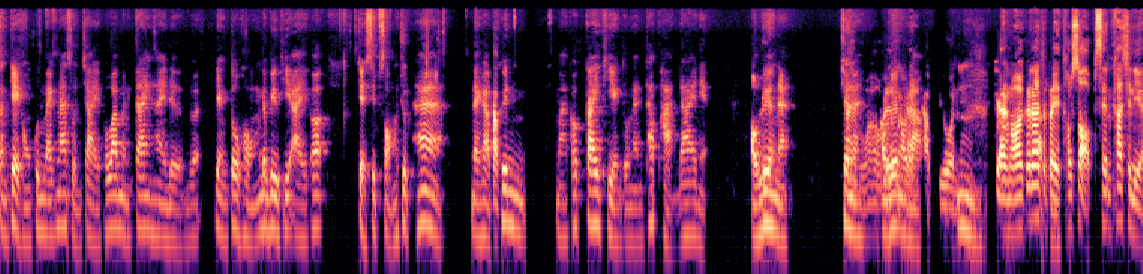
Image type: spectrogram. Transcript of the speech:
สังเกตของคุณแม็กน่าสนใจ เพราะว่ามันใกล้ไฮเดิมด้วย อย่างตัวของ WTI ก็ 72.5 นะครับ ขึ้นมาก็ใกล้เคียงตรงนั้น ถ้าผ่านได้เนี่ย เอาเรื่องนะใช่ไหมผว่าเอาเรื่องเอาหมืนรานวครับพี่อ้วนอืมอย่างน้อยก็น่าจะไปทดสอบเส้นค่าเฉลี่ย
